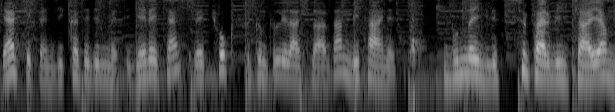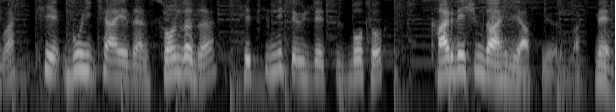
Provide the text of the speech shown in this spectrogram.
Gerçekten dikkat edilmesi gereken ve çok sıkıntılı ilaçlardan bir tanesi. Bununla ilgili süper bir hikayem var ki bu hikayeden sonra da kesinlikle ücretsiz botoks kardeşim dahil yapmıyorum bak net.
